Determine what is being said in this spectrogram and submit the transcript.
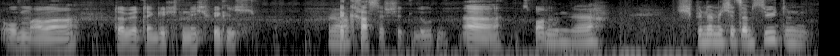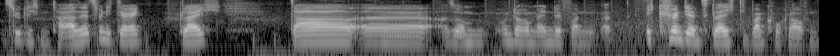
oben, aber da wird, denke ich, nicht wirklich ja. der krasse Shit looten. Äh, spawnen. Ja. Ich bin nämlich jetzt am Süden, südlichen Teil. Also jetzt bin ich direkt gleich da, äh, also am unteren Ende von. Äh, ich könnte jetzt gleich die Bank hochlaufen.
